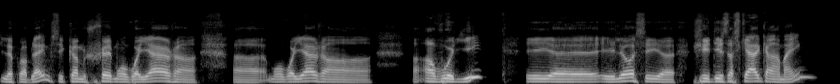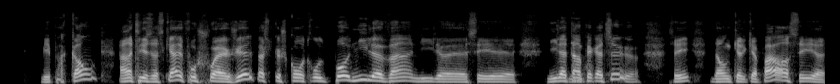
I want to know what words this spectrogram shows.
le problème, c'est comme je fais mon voyage en, mon voyage en, voilier, euh, et, là, c'est, euh, j'ai des escales quand même. Mais par contre, entre les escales, il faut que je sois agile parce que je ne contrôle pas ni le vent, ni, le, ni la température. Donc, quelque part, c'est euh,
